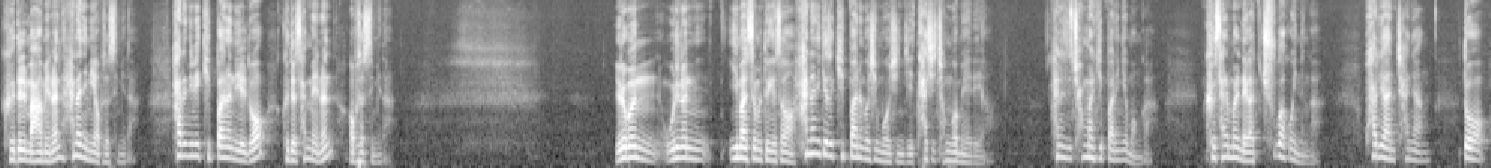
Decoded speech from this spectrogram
그들 마음에는 하나님이 없었습니다. 하나님이 기뻐하는 일도 그들 삶에는 없었습니다. 여러분, 우리는 이 말씀을 통해서 하나님께서 기뻐하는 것이 무엇인지 다시 점검해야 돼요. 하나님께서 정말 기뻐하는 게 뭔가? 그 삶을 내가 추구하고 있는가? 화려한 찬양, 또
